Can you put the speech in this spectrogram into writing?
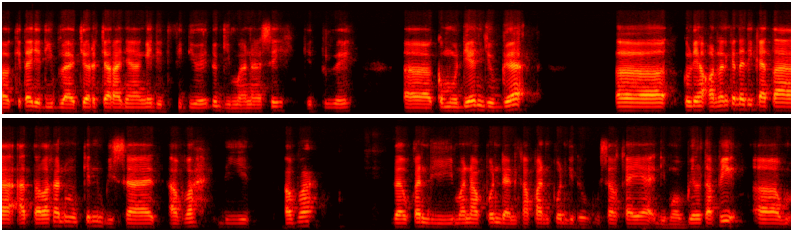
uh, kita jadi belajar caranya ngedit video itu gimana sih gitu deh. Uh, kemudian juga uh, kuliah online kan tadi kata Atala kan mungkin bisa apa di apa dilakukan di mana pun dan kapan pun gitu. Misal kayak di mobil, tapi um,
